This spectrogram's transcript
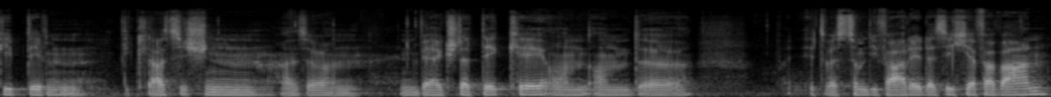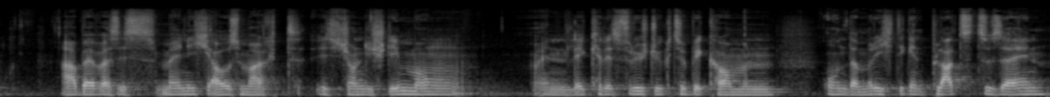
gibt eben die klassischen, also ein eine Werkstattdecke und, und äh, etwas zum die Fahrräder sicher verwahren. Aber was es mir nicht ausmacht, ist schon die Stimmung, ein leckeres Frühstück zu bekommen und am richtigen Platz zu sein.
